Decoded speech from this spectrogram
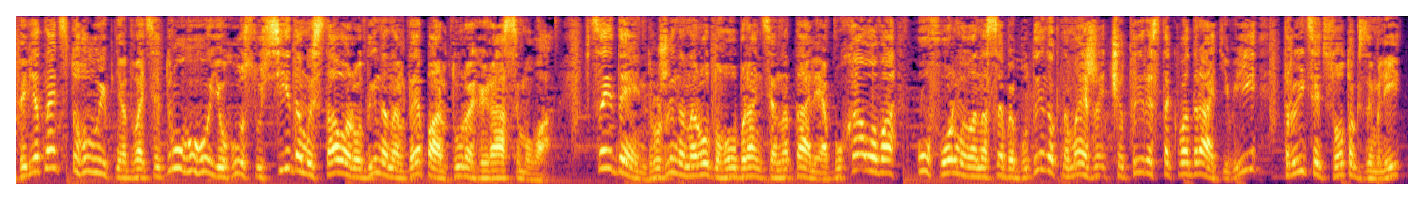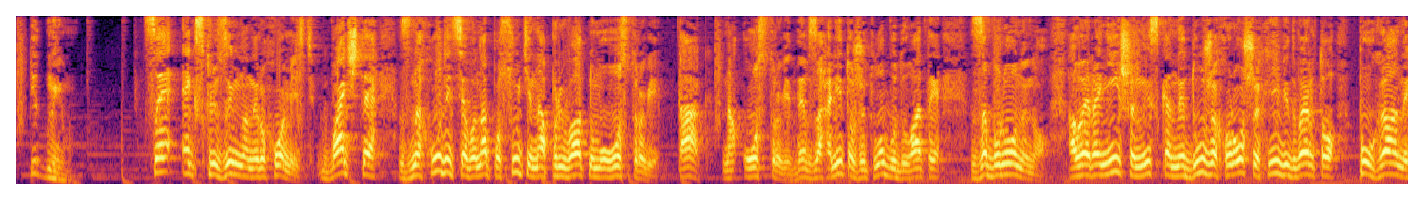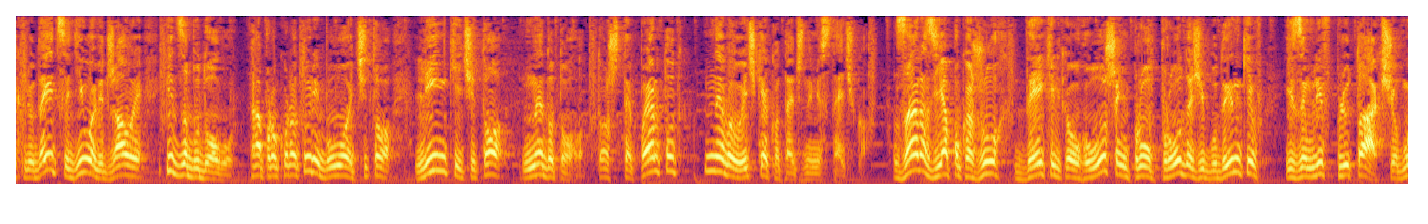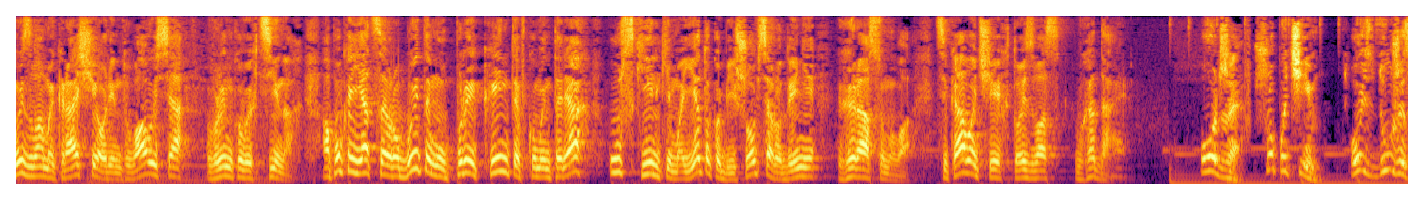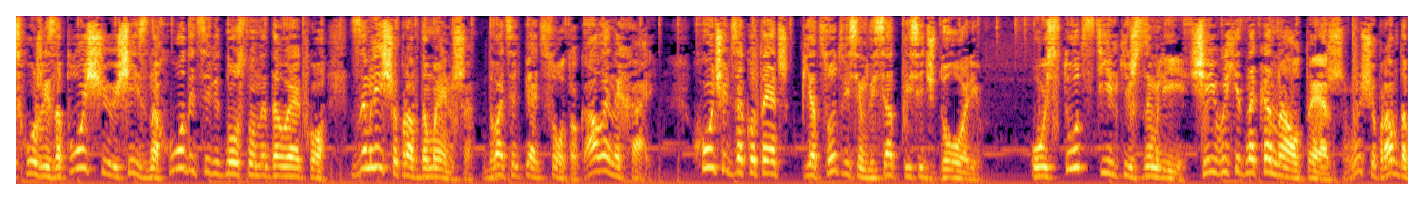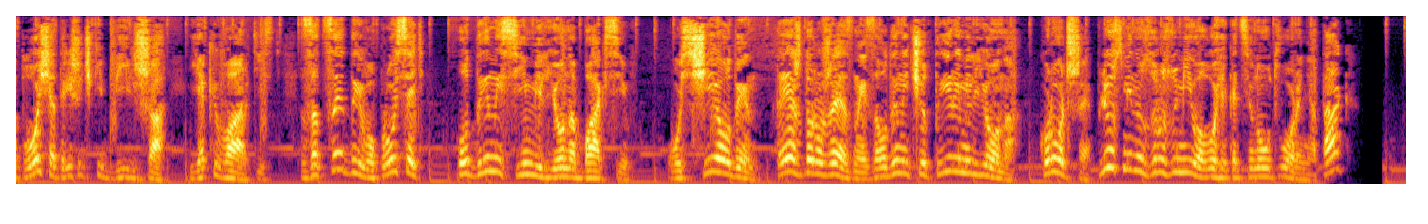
19 липня 22-го його сусідами стала родина нардепа Артура Герасимова. В цей день дружина народного обранця Наталія Бухалова оформила на себе будинок на майже 400 квадратів і 30 соток землі під ним. Це ексклюзивна нерухомість. Бачите, знаходиться вона по суті на приватному острові. Так, на острові, де взагалі-то житло будувати заборонено. Але раніше низка не дуже хороших і відверто поганих людей це діло віджали під забудову. А прокуратурі було чи то ліньки, чи то не до того. Тож тепер тут невеличке котеджне містечко. Зараз я покажу декілька оголошень про продажі будинків і землі в плютах, щоб ми з вами краще орієнтувалися в ринкових цінах. А поки я це робитиму, прикиньте в коментарях, у скільки маєток обійшовся родині Герасимова. Цікаво, чи хтось з вас вгадає. Отже, що по чим? Ось дуже схожий за площею, ще й знаходиться відносно недалеко. Землі, щоправда, менше 25 соток, але нехай. Хочуть за котедж 580 тисяч доларів. Ось тут стільки ж землі, ще й вихід на канал теж. Ну, щоправда, площа трішечки більша, як і вартість. За це диво просять 1,7 мільйона баксів. Ось ще один, теж дорожезний, за 1,4 мільйона. Коротше, плюс-мінус зрозуміла логіка ціноутворення, так?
